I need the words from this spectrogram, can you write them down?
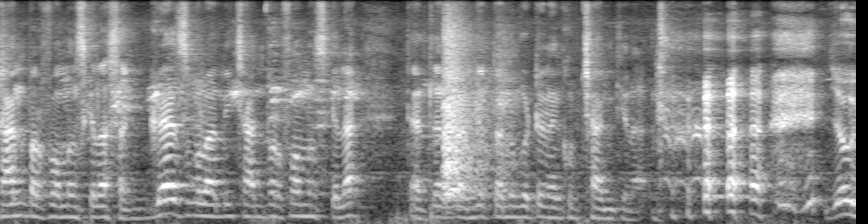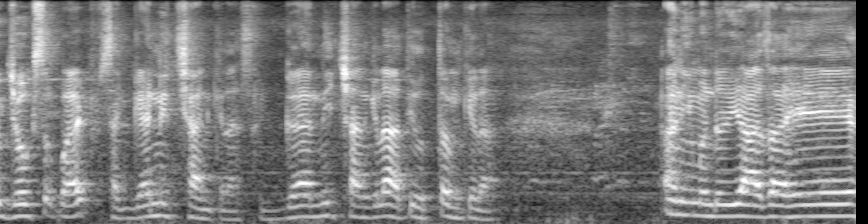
छान परफॉर्मन्स केला. सगळ्याच मुलांनी छान परफॉर्मन्स केला. त्यातल्या त्यात तनुगटेने खूप छान केला. जोक जोक्स पार्ट सगळ्यांनीच छान केला. सगळ्यांनीच छान केला. अतिउत्तम केला. आणि मंडळी आज आहे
